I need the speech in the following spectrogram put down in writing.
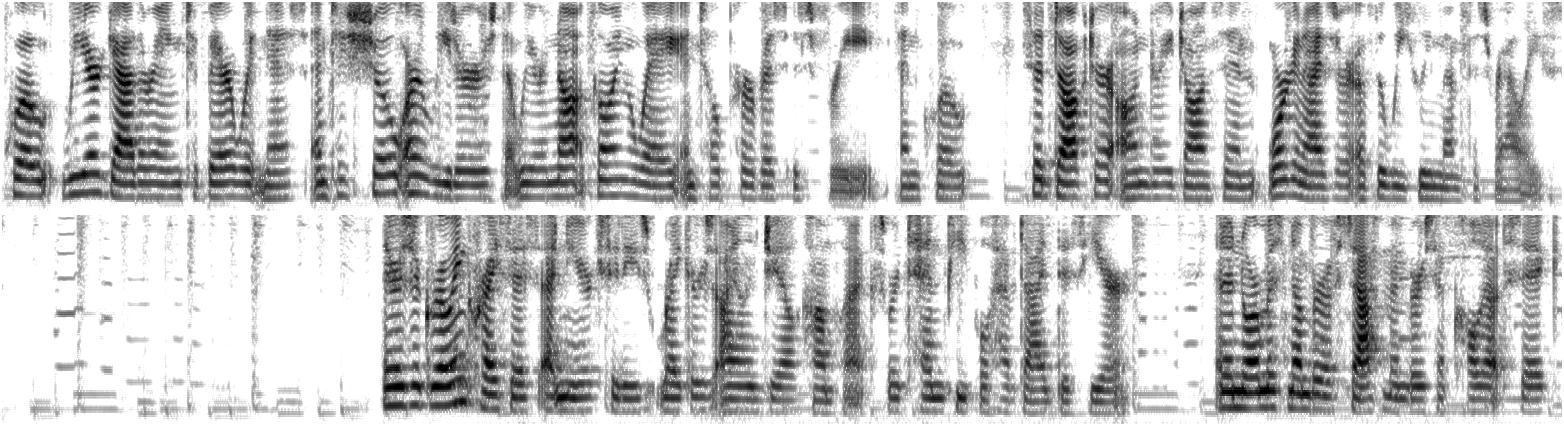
Quote, We are gathering to bear witness and to show our leaders that we are not going away until Pervis is free, end quote, said Dr. Andre Johnson, organizer of the weekly Memphis rallies. There is a growing crisis at New York City's Rikers Island jail complex, where 10 people have died this year. An enormous number of staff members have called out sick,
